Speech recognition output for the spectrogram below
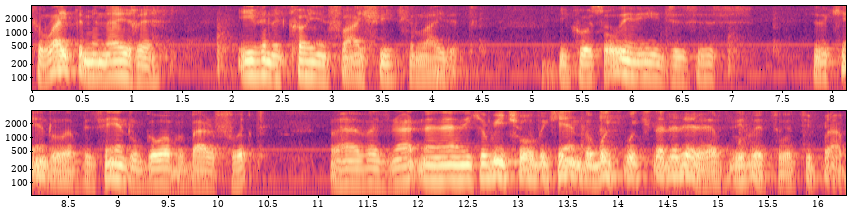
to light the menorah, even a kohen five feet can light it, because all he needs is is the candle up. His hand will go up about a foot. Have not, and he can reach all the candle wick, wicks that are there. They have to be lit. So what's your problem?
